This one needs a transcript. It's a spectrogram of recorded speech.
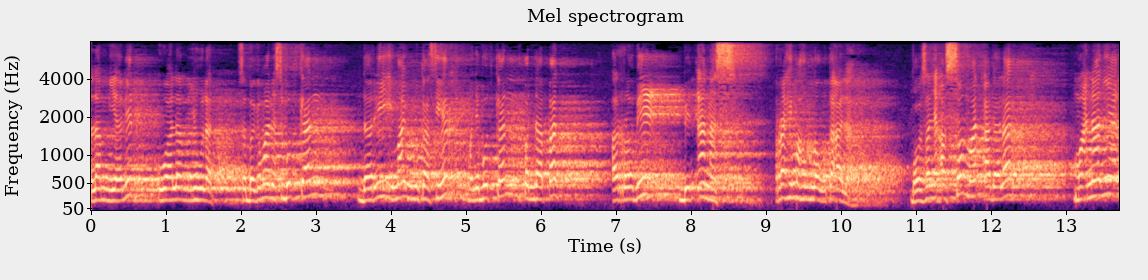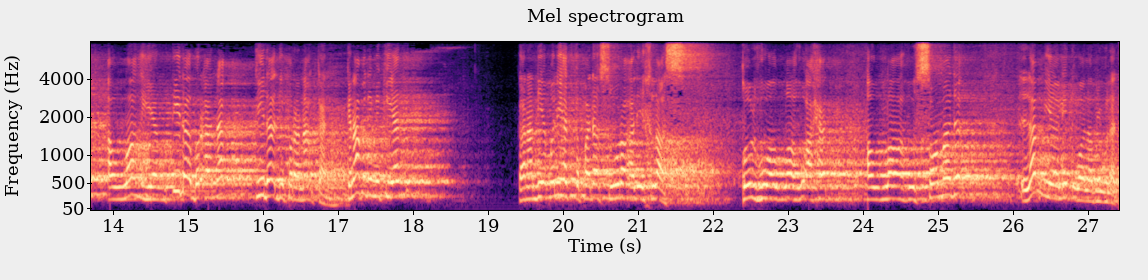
Lam yalid wa lam yulad. Sebagaimana disebutkan dari Imam Ibnu Katsir menyebutkan pendapat Ar-Rabi' bin Anas rahimahullahu taala bahwasanya as-samad adalah maknanya Allah yang tidak beranak, tidak diperanakkan. Kenapa demikian? Karena dia melihat kepada surah Al-Ikhlas. Qul huwallahu ahad, Allahus samad, lam yalid wa lam yulad.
